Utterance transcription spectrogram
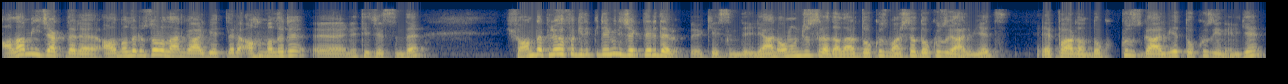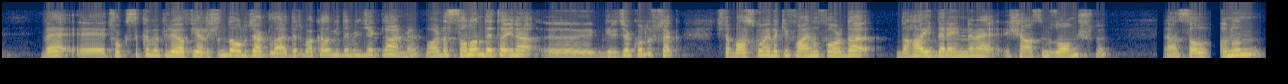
alamayacakları, almaları zor olan galibiyetleri almaları e, neticesinde şu anda playoff'a gidip gidemeyecekleri de e, kesin değil. Yani 10. sıradalar. 9 maçta 9 galibiyet. E, pardon 9 galibiyet 9 yenilgi ve e, çok sıkı bir playoff yarışında olacaklardır. Bakalım gidebilecekler mi? Bu arada salon detayına e, girecek olursak işte Baskonya'daki Final Four'da daha iyi deneyimleme şansımız olmuştu. Yani salonun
